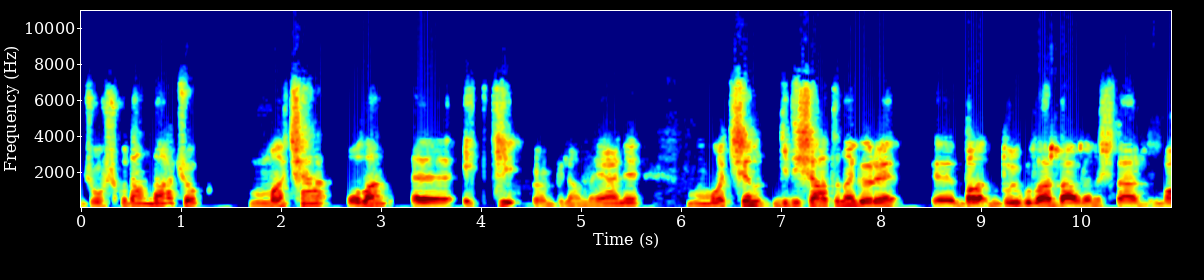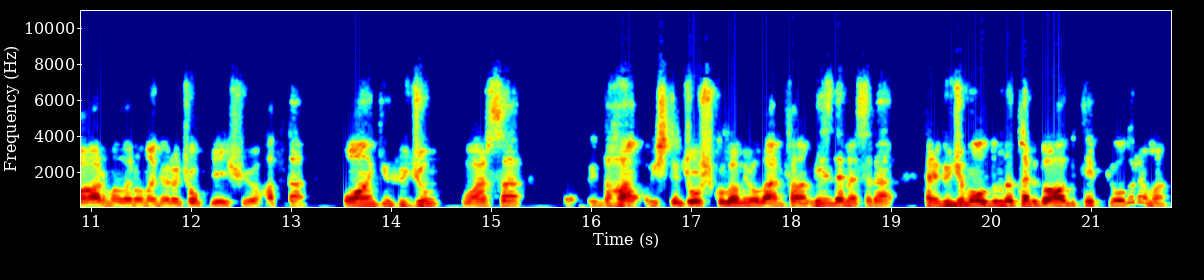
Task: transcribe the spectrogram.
coşkudan daha çok maça olan e, etki ön planda. Yani maçın gidişatına göre e, da- duygular, davranışlar, bağırmalar ona göre çok değişiyor. Hatta o anki hücum varsa daha işte coşkulanıyorlar falan. Bizde mesela hani hücum olduğunda tabii doğal bir tepki olur ama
